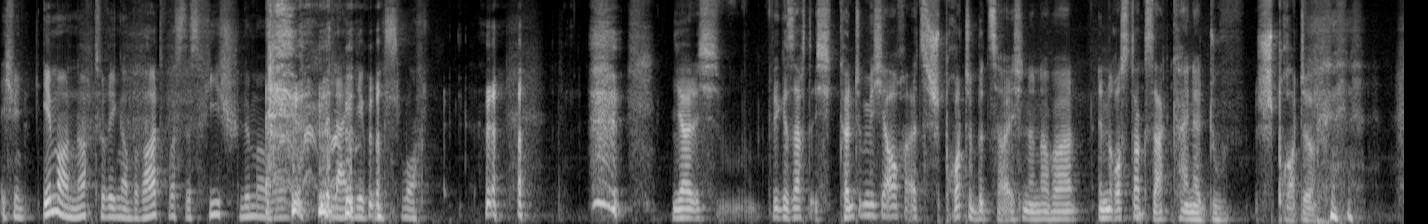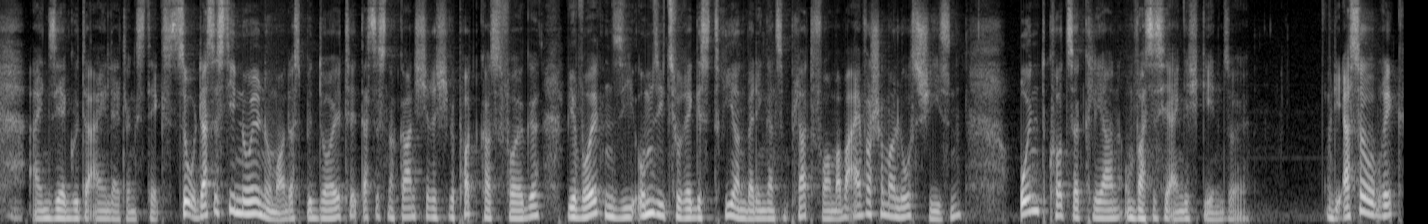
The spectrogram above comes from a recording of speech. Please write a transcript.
Ich finde immer noch Thüringer Bratwurst das viel schlimmere Beleidigungswort. Ja, ich, wie gesagt, ich könnte mich auch als Sprotte bezeichnen, aber in Rostock sagt keiner du Sprotte. Ein sehr guter Einleitungstext. So, das ist die Nullnummer. Das bedeutet, das ist noch gar nicht die richtige Podcast-Folge. Wir wollten sie, um sie zu registrieren bei den ganzen Plattformen, aber einfach schon mal losschießen und kurz erklären, um was es hier eigentlich gehen soll. Und die erste Rubrik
